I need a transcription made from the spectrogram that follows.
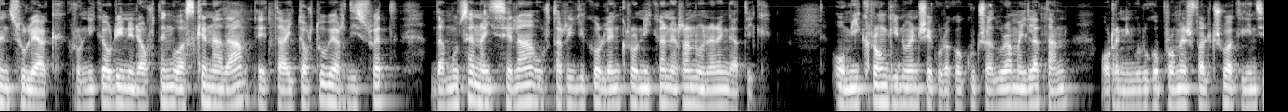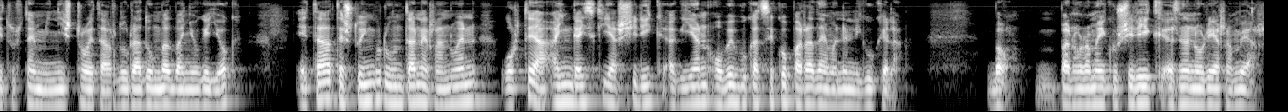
entzuleak, kronika hori nire aurtengo azkena da, eta aitortu behar dizuet, damutzen aizela urtarriliko lehen kronikan erranuenaren gatik. Omikron ginuen sekurako kutsadura mailatan, horren inguruko promes faltsuak egin zituzten ministro eta arduradun bat baino gehiok, eta testu inguru untan erranuen urtea hain gaizki asirik agian hobe bukatzeko parada emanen ligukela. Bon, panorama ikusirik ez den hori erran behar.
